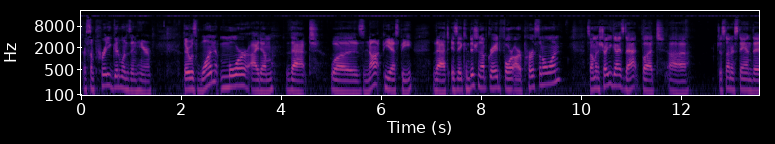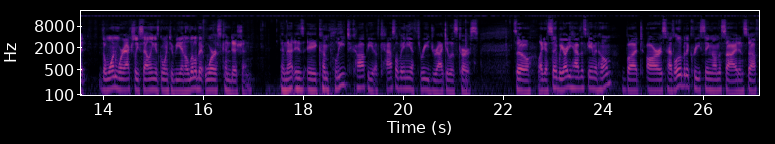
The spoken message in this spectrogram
There's some pretty good ones in here. There was one more item that was not PSP that is a condition upgrade for our personal one. So I'm going to show you guys that, but uh, just understand that the one we're actually selling is going to be in a little bit worse condition. And that is a complete copy of Castlevania 3 Dracula's Curse. So, like I said, we already have this game at home, but ours has a little bit of creasing on the side and stuff.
